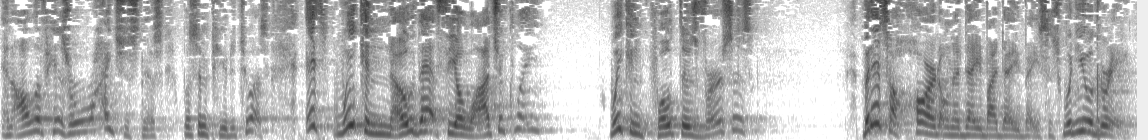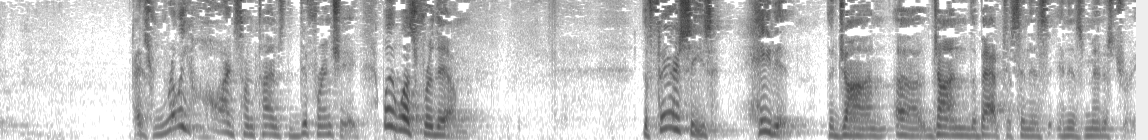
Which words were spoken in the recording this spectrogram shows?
and all of His righteousness was imputed to us. It's, we can know that theologically. We can quote those verses. But it's a hard on a day by day basis. Would you agree? It's really hard sometimes to differentiate. Well, it was for them. The Pharisees hated the John, uh, John the Baptist in his, in his ministry.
